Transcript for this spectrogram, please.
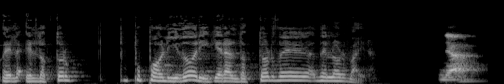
El, el, doctor Polidori, que era el doctor de, de Lord Byron. ¿Ya?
